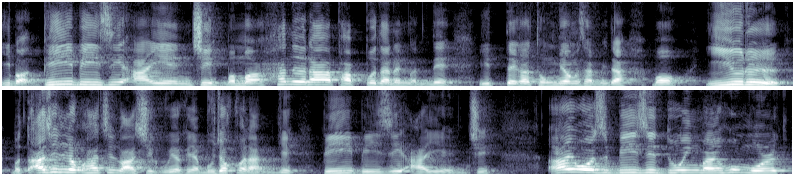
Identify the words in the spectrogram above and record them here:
2번 be busy ing 뭐뭐 하느라 바쁘다는 건데 이때가 동명사입니다. 뭐 이유를 뭐 따지려고 하지 마시고요. 그냥 무조건 암기 be busy ing I was busy doing my homework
